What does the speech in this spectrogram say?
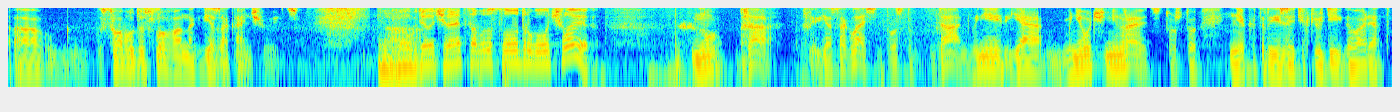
э, свобода слова, она где заканчивается? Ну, где начинается свобода слова другого человека. Ну, да, Я согласен. Просто, да, мне, я, мне очень не нравится то, что некоторые из этих людей говорят.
